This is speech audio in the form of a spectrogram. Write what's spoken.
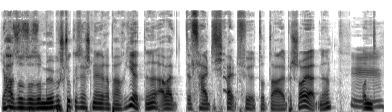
ja, so, so, so ein Möbelstück ist ja schnell repariert, ne? Aber das halte ich halt für total bescheuert, ne? und- Mhm.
